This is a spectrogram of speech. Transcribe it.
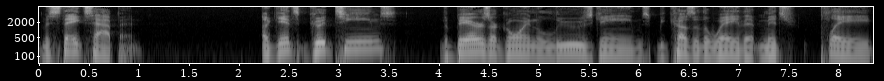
Mistakes happen. Against good teams, the Bears are going to lose games because of the way that Mitch played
